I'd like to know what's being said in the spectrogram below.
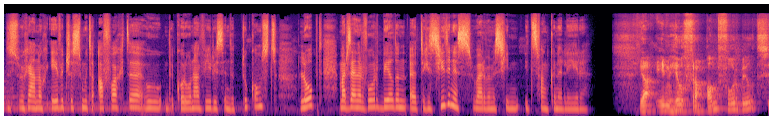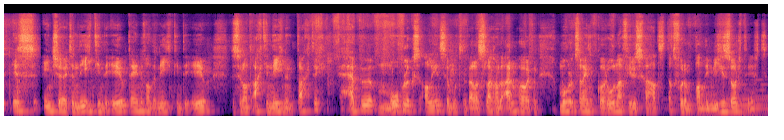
Dus we gaan nog eventjes moeten afwachten hoe de coronavirus in de toekomst loopt. Maar zijn er voorbeelden uit de geschiedenis waar we misschien iets van kunnen leren? Ja, een heel frappant voorbeeld is eentje uit de 19e eeuw, het einde van de 19e eeuw, dus rond 1889, hebben we mogelijk alleen, ze moeten wel een slag aan de arm houden, mogelijk alleen een coronavirus gehad dat voor een pandemie gezorgd heeft.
